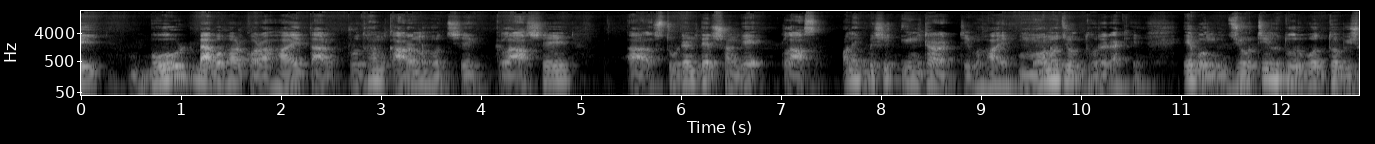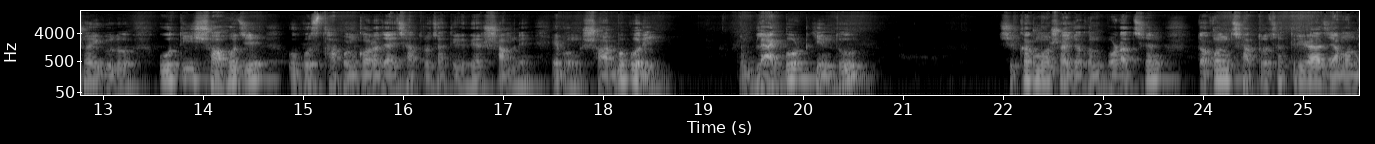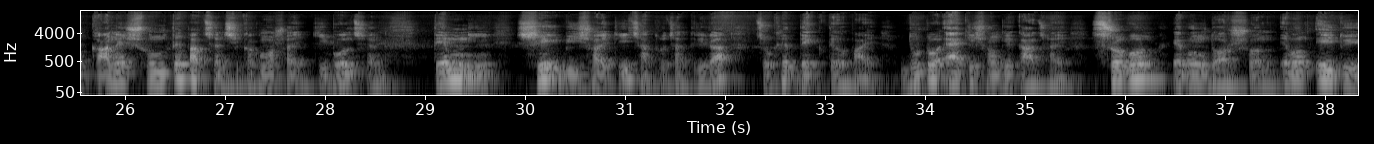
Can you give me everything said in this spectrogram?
এই বোর্ড ব্যবহার করা হয়, তার প্রধান কারণ হচ্ছে ক্লাসে স্টুডেন্টদের সঙ্গে ক্লাস অনেক বেশি ইন্টারাক্টিভ হয়, মনোযোগ ধরে রাখে এবং জটিল, দুর্বোধ্য বিষয়গুলো অতি সহজে উপস্থাপন করা যায় ছাত্রছাত্রীদের সামনে এবং সর্বোপরি ব্ল্যাকবোর্ড কিন্তু শিক্ষক মহাশয় যখন পড়াচ্ছেন, তখন ছাত্রছাত্রীরা যেমন কানে শুনতে পাচ্ছেন শিক্ষক মহাশয় কি বলছেন তেমনি সেই বিষয়টি ছাত্রছাত্রীরা চোখে দেখতেও পায়। দুটো একই সঙ্গে কাজ হয়, শ্রবণ এবং দর্শন। এবং এই দুই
